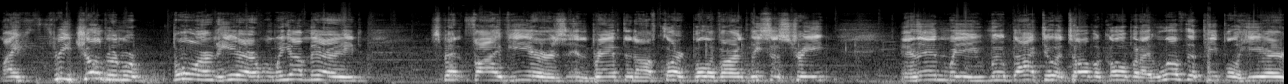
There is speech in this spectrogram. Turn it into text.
my three children were born here when we got married. Spent five years in Brampton off Clark Boulevard, Lisa Street. And then we moved back to Etobicoke, but I love the people here.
